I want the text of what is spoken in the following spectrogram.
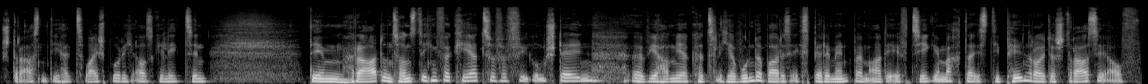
Straßen, die halt zweispurig ausgelegt sind, dem Rad- und sonstigen Verkehr zur Verfügung stellen. Äh, wir haben ja kürzlich ein wunderbares Experiment beim ADFC gemacht. Da ist die Pillenreuter Straße auf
